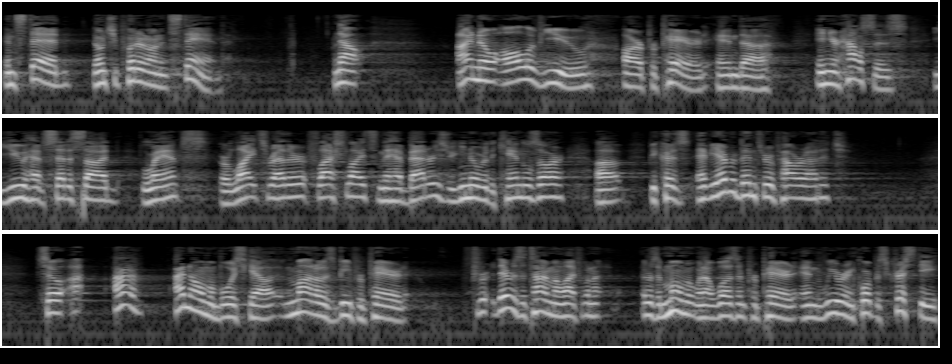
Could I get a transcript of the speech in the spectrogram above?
Instead, don't you put it on its stand. Now, I know all of you are prepared, and uh, in your houses, you have set aside lamps, or lights rather, flashlights, and they have batteries, or you know where the candles are. Uh, because have you ever been through a power outage? So I, I, I know I'm a Boy Scout. The motto is be prepared. For, there was a time in my life when I, there was a moment when I wasn't prepared, and we were in Corpus Christi,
